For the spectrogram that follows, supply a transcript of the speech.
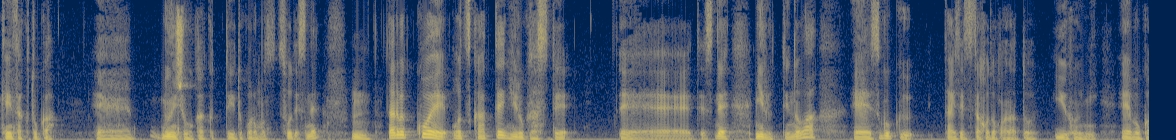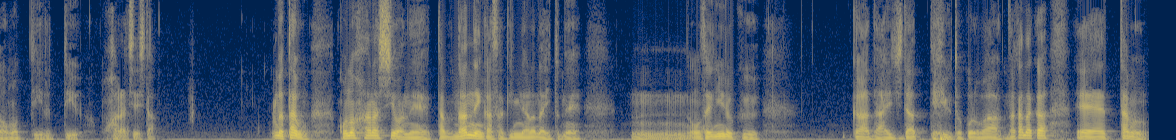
検索とか、えー、文章を書くっていうところもそうですね、うん、なるべく声を使って入力させて、えー、ですね。見るっていうのは、えー、すごく大切なことかなというふうに、えー、僕は思っているっていうお話でした。まあ多分この話はね多分何年か先にならないとねうん音声入力が大事だっていうところはなかなか、えー、多分、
